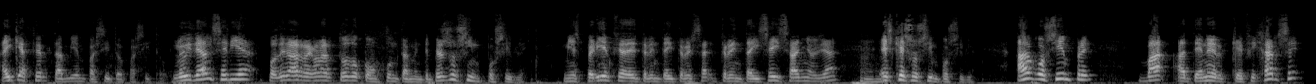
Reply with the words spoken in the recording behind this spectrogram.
hay que hacer también pasito a pasito. Lo ideal sería poder arreglar todo conjuntamente, pero eso es imposible. Mi experiencia de 33, a- 36 años ya es que eso es imposible. Algo siempre va a tener que fijarse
